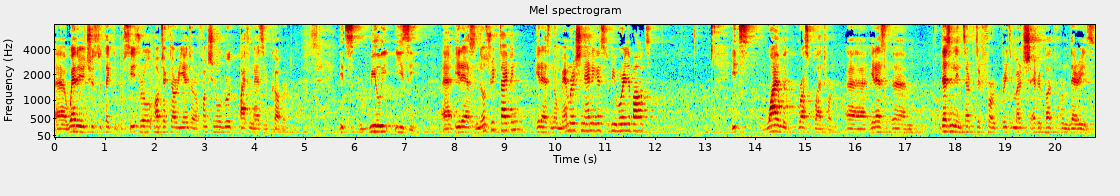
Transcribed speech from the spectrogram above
Uh, whether you choose to take the procedural, object-oriented, or functional route, Python has you covered. It's really easy. Uh, it has no strict typing. It has no memory shenanigans to be worried about. It's wildly cross-platform. Uh, it has um, there's an interpreter for pretty much every platform there is.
